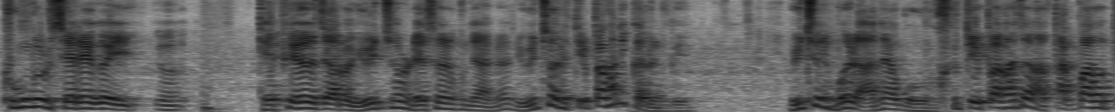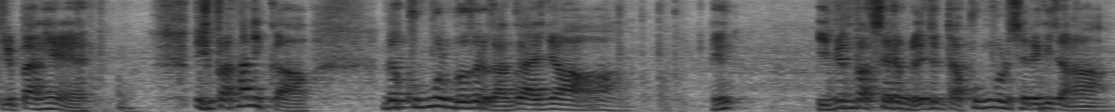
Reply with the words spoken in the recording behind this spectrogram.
국물 세력의 어, 대표자로 유인촌을 내세우는 거냐면 유인촌이 띨빵하니까 그런 거예요. 유인촌이 뭘 아냐고. 띨빵하잖아. 딱 봐도 띨빵해. 띨빵하니까. 너 국물 먹으러 간 거 아니야. 이명박 세력 너희들 다 국물 세력이잖아.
